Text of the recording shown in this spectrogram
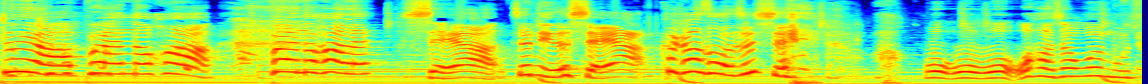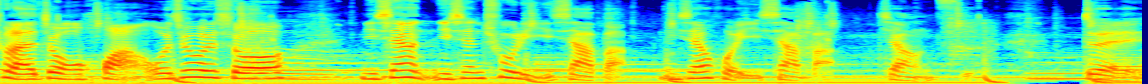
对啊，不然的话，不然的话嘞，谁啊？这里的谁啊？快告诉我这谁？我我我我好像问不出来这种话，我就会说，嗯、你先你先处理一下吧，你先回一下吧，这样子，对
